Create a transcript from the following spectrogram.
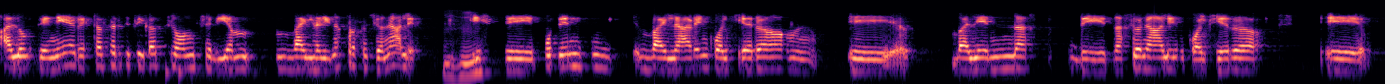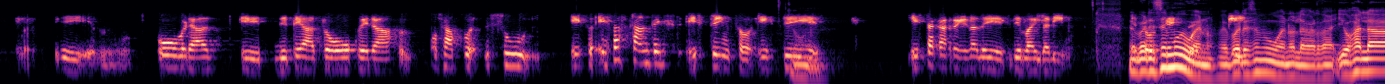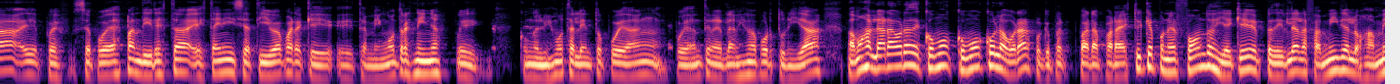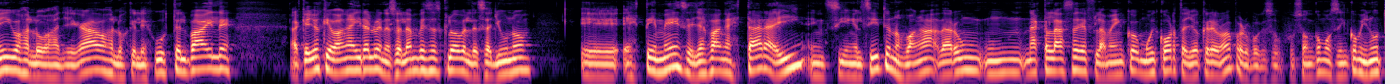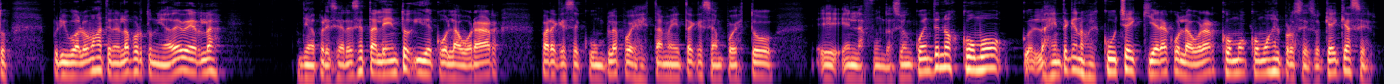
al obtener esta certificación serían bailarinas profesionales. Este pueden bailar en cualquier um, eh, ballet de nacional en cualquier eh, eh, obra eh, de teatro ópera o sea su es, es bastante ex- extenso este esta carrera de, de bailarín Me parece muy bueno, me sí. parece muy bueno, la verdad. Y ojalá eh, pues se pueda expandir esta, esta iniciativa para que eh, también otras niñas pues, con el mismo talento puedan, puedan tener la misma oportunidad. Vamos a hablar ahora de cómo, cómo colaborar, porque pa- para, para esto hay que poner fondos y hay que pedirle a la familia, a los amigos, a los allegados, a los que les guste el baile, aquellos que van a ir al Venezuelan Business Club, el desayuno eh, este mes ellas van a estar ahí en, en el sitio, nos van a dar un- una clase de flamenco muy corta, yo creo, ¿no? Pero porque son, son como cinco minutos, pero igual vamos a tener la oportunidad de verlas, de apreciar ese talento y de colaborar para que se cumpla pues esta meta que se han puesto eh, en la fundación. Cuéntenos cómo la gente que nos escucha y quiera colaborar, cómo, cómo es el proceso, qué hay que hacer.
